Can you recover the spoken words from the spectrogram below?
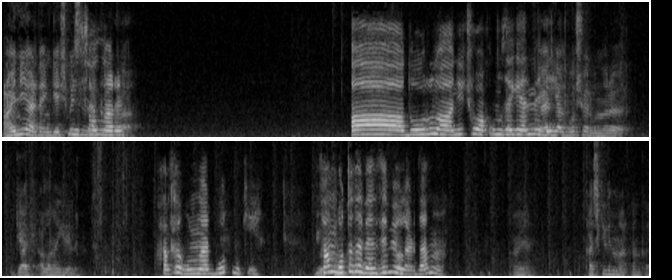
Aynı yerden geçmesinler İnsanları. kanka. Aa doğru lan hiç o aklımıza gelmedi. Gel gel boş ver bunları. Gel alana girelim. Kanka bunlar bot mu ki? Yok Tam kanka. bota da benzemiyorlardı ama. Aynen. Kaç kilim var kanka?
